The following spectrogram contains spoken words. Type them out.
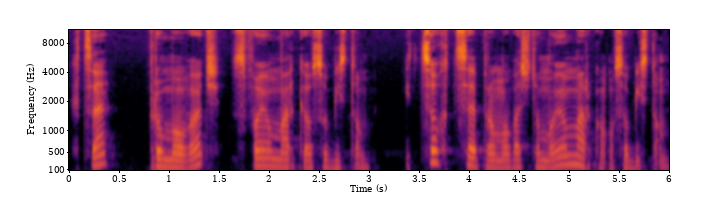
Chcę promować swoją markę osobistą. I co chcę promować, to moją marką osobistą.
